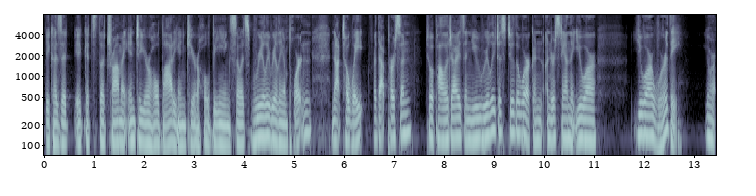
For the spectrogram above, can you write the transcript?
because it it gets the trauma into your whole body into your whole being. So it's really really important not to wait for that person to apologize. And you really just do the work and understand that you are you are worthy. You are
